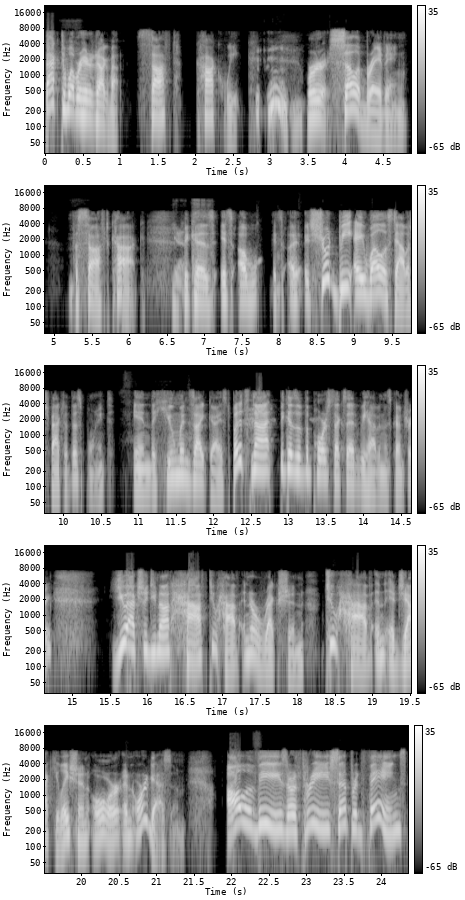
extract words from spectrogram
back to what we're here to talk about. Soft Cock Week. Mm-hmm. We're celebrating the soft cock yes. because it's a it's a, it should be a well established fact at this point in the human zeitgeist, but it's not because of the poor sex ed we have in this country. You actually do not have to have an erection to have an ejaculation or an orgasm. All of these are three separate things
